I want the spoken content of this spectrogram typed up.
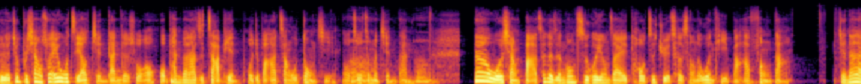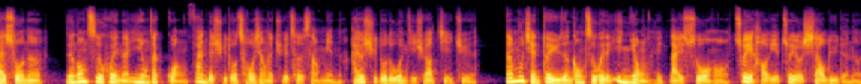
对不对？就不像说，哎，我只要简单的说，哦，我判断它是诈骗，我就把它账户冻结，哦，就这么简单。嗯，那我想把这个人工智慧用在投资决策上的问题，把它放大。简单来说呢，人工智慧呢应用在广泛的许多抽象的决策上面，还有许多的问题需要解决。那目前对于人工智慧的应用来来说，哈，最好也最有效率的呢，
